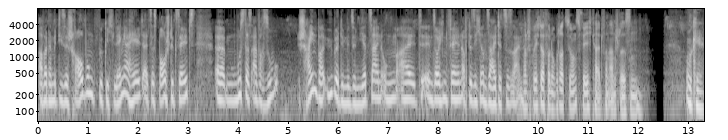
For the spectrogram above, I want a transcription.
aber damit diese Schraubung wirklich länger hält als das Baustück selbst, äh, muss das einfach so scheinbar überdimensioniert sein, um halt in solchen Fällen auf der sicheren Seite zu sein. Man spricht da von Rotationsfähigkeit von Anschlüssen. Okay.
